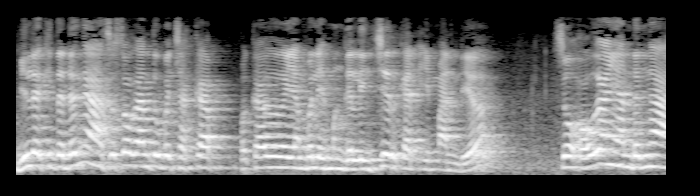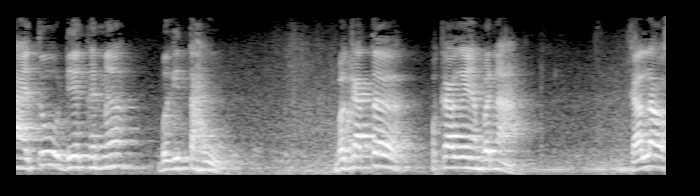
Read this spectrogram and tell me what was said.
bila kita dengar seseorang tu bercakap perkara yang boleh menggelincirkan iman dia so orang yang dengar itu dia kena beritahu berkata perkara yang benar kalau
